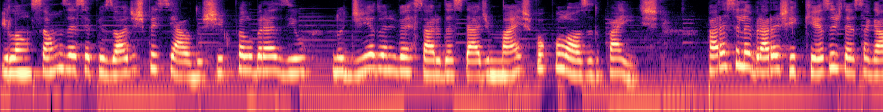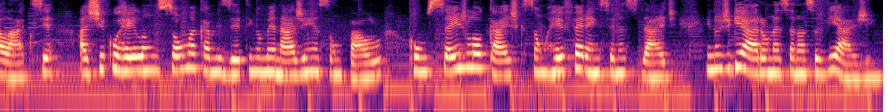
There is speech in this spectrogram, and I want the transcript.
E lançamos esse episódio especial do Chico pelo Brasil no dia do aniversário da cidade mais populosa do país, para celebrar as riquezas dessa galáxia, a Chico Rei lançou uma camiseta em homenagem a São Paulo, com seis locais que são referência na cidade e nos guiaram nessa nossa viagem.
